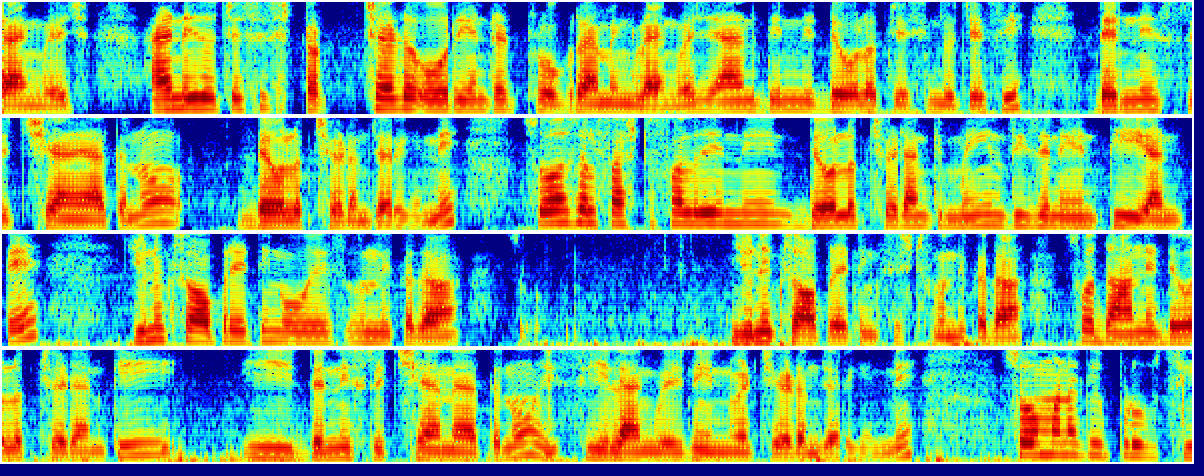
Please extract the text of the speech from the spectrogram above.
లాంగ్వేజ్ అండ్ ఇది వచ్చేసి structured oriented programming language and దీన్ని డెవలప్ చేసింది వచ్చేసి డెన్నిస్ రిచ్ అనే అతను డెవలప్ చేయడం జరిగింది. సో అసలు ఫస్ట్ ఆఫ్ ఆల్ దీన్ని డెవలప్ చేయడానికి మెయిన్ రీజన్ ఏంటి అంటే యునిక్స్ ఆపరేటింగ్ ఓఎస్ ఉంది కదా. యునిక్స్ ఆపరేటింగ్ సిస్టమ్ ఉంది కదా. సో దాన్ని డెవలప్ చేయడానికి ఈ డెన్నిస్ రిచ్ అనే అతను ఈ సి లాంగ్వేజ్ని ఇన్వెంట్ చేయడం జరిగింది. సో మనకి ఇప్పుడు సి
